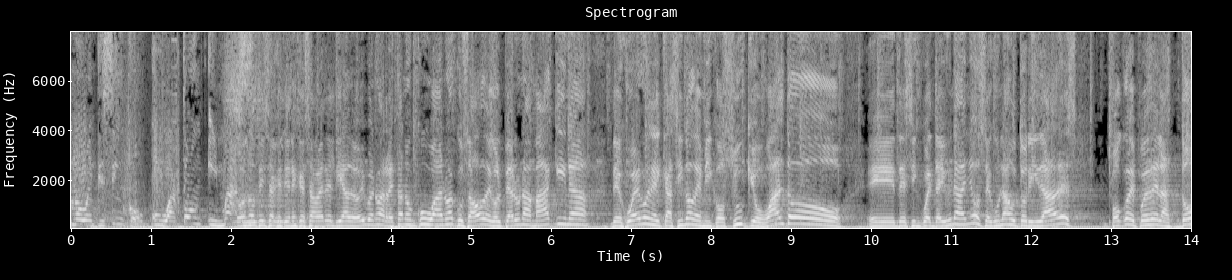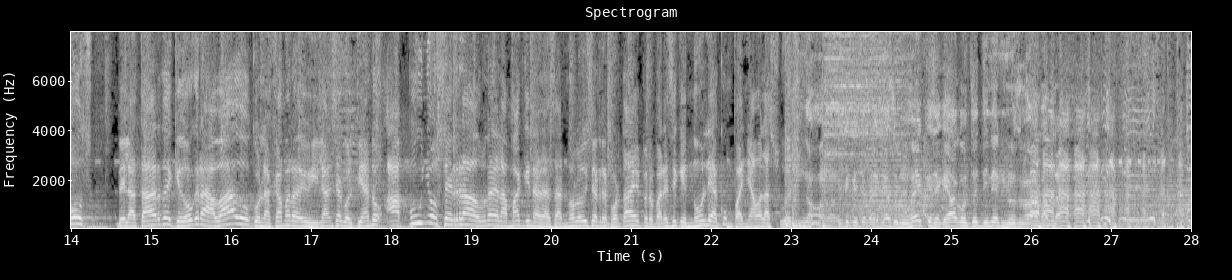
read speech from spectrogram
95, cuatón y más. Dos noticias que tienes que saber el día de hoy. Bueno, arrestan a un cubano acusado de golpear una máquina de juego en el casino de Mikosuki. Osvaldo, eh, de 51 años, según las autoridades, poco después de las 2 de la tarde quedó grabado con la cámara de vigilancia golpeando a puño cerrado una de las máquinas de azar. No lo dice el reportaje, pero parece que no le acompañaba la suerte. No, no, dice que se parecía a su mujer que se quedaba con todo el dinero y no se lo daba para atrás.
